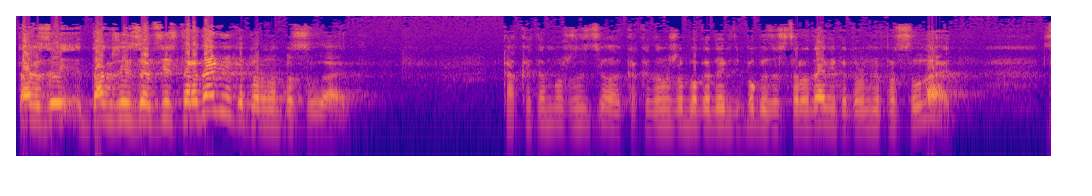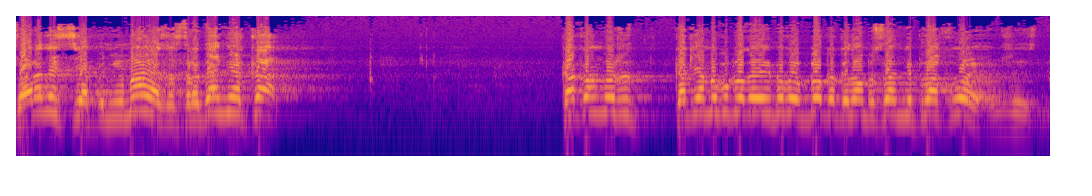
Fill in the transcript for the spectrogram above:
так, за, так же и за все страдания, которые Он нам посылает. Как это можно сделать? Как это можно благодарить Бога за страдания, которые Он мне посылает? За радость я понимаю, а за страдания как? Как он может, как я могу благодарить Бога, Бога, когда он посылает мне плохое в жизни?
